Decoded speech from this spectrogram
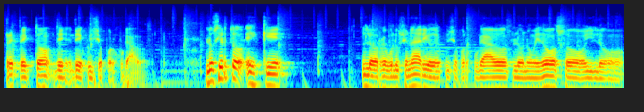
respecto de, juicios por jurados. Lo cierto es que lo revolucionario del juicio por jurados, lo novedoso y lo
